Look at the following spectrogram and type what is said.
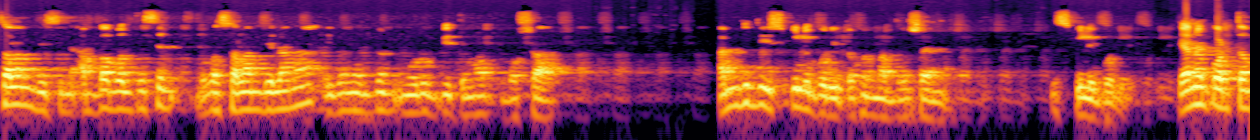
সালাম দিছি না আব্বা বলতেছেন, বাবা, সালাম দিলা না, এখানে একজন মুরব্বী তোমার বসা। আমি কিন্তু স্কুলে পড়ি, তখন মাদ্রাসায় না। স্কুলে পড়ি। কেন পড়তাম?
